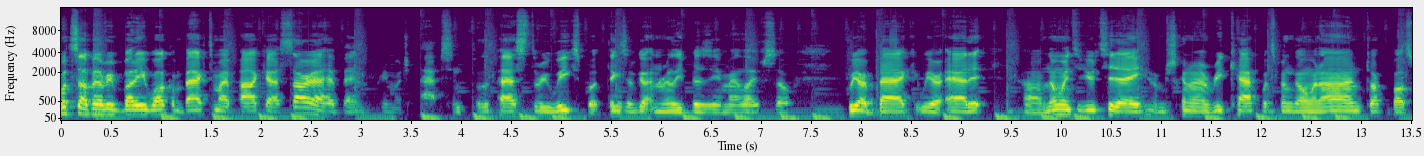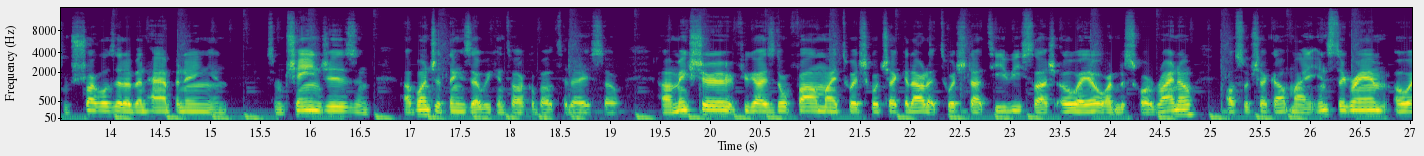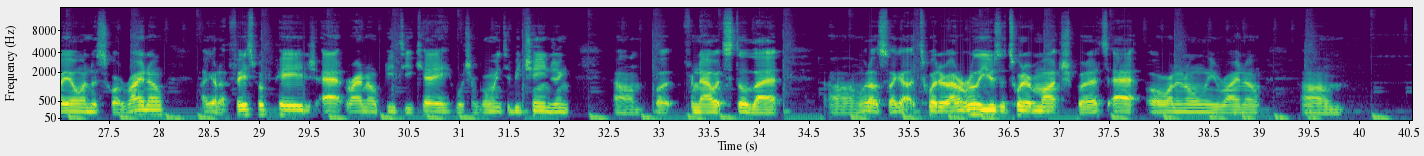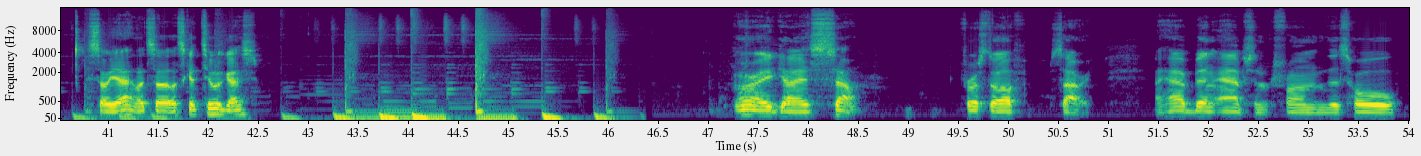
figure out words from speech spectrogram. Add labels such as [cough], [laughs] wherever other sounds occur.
What's up, everybody? Welcome back to my podcast. Sorry I have been pretty much absent for the past three weeks, but things have gotten really busy in my life. So we are back. We are at it. Um, no interview today. I'm just going to recap what's been going on, talk about some struggles that have been happening, and some changes, and a bunch of things that we can talk about today. So uh, make sure if you guys don't follow my Twitch, go check it out at twitch.tv slash OAO underscore rhino. Also check out my Instagram, OAO underscore rhino. I got a Facebook page at Rhino PTK, which I'm going to be changing. Um, but for now, it's still that. Um, what else? I got Twitter. I don't really use the Twitter much, but it's at one and only Rhino. Um, so yeah, let's uh, let's get to it, guys. All right, guys. So first off, sorry, I have been absent from this whole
